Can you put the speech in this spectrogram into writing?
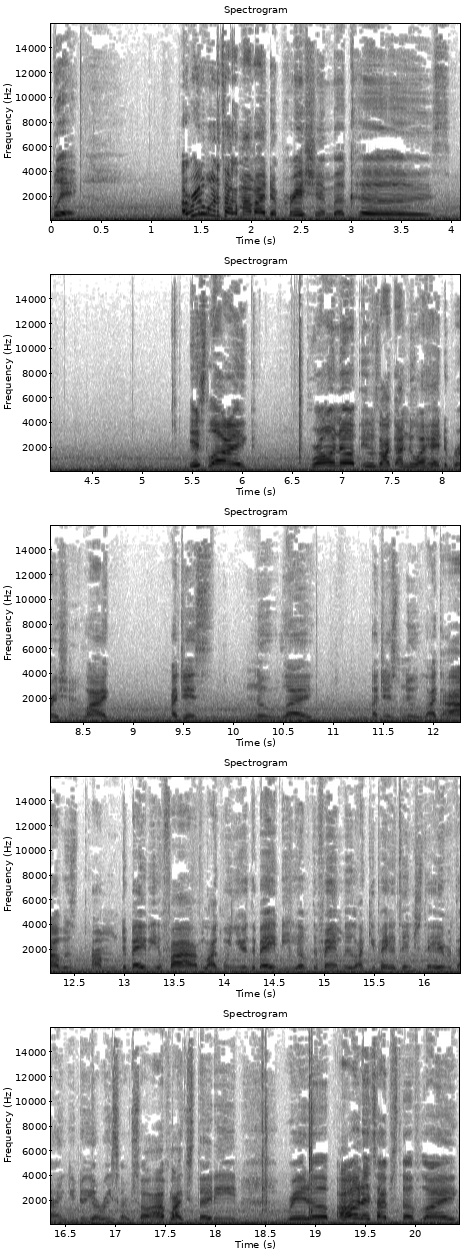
but I really want to talk about my depression because it's like growing up, it was like I knew I had depression. Like I just knew. Like I just knew. Like I was I'm the baby of five. Like when you're the baby of the family, like you pay attention to everything. You do your research. So I've like studied, read up, all that type of stuff. Like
